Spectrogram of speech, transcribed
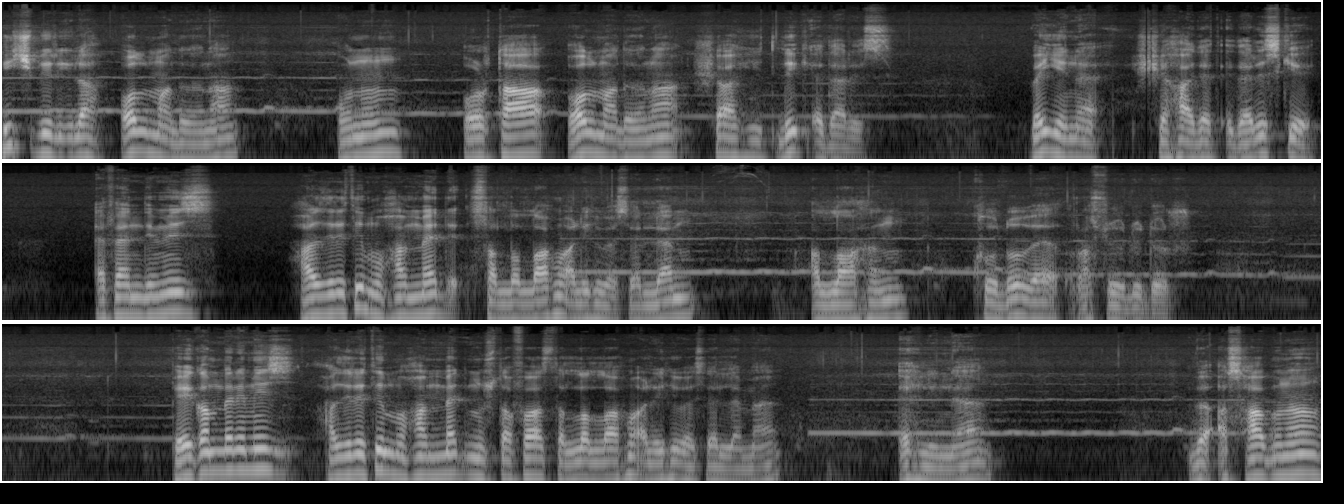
hiçbir ilah olmadığına, onun ortağı olmadığına şahitlik ederiz. Ve yine şehadet ederiz ki Efendimiz Hazreti Muhammed sallallahu aleyhi ve sellem Allah'ın kulu ve Resulüdür. Peygamberimiz Hazreti Muhammed Mustafa sallallahu aleyhi ve selleme, ehline ve ashabına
